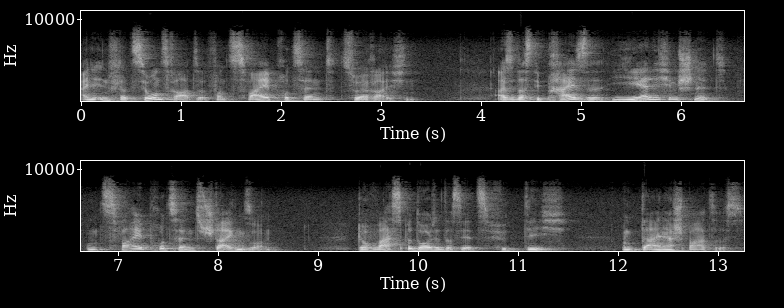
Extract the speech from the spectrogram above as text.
eine Inflationsrate von 2% zu erreichen. Also dass die Preise jährlich im Schnitt um 2% steigen sollen. Doch was bedeutet das jetzt für dich und dein Erspartes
